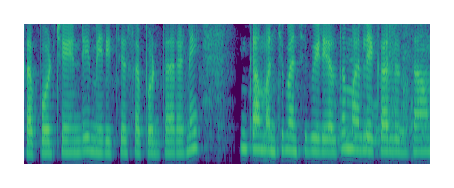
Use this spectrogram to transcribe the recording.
సపోర్ట్ చేయండి మీరు ఇచ్చే సపోర్ట్ ధరని ఇంకా మంచి మంచి వీడియోలతో మళ్ళీ కలుద్దాం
